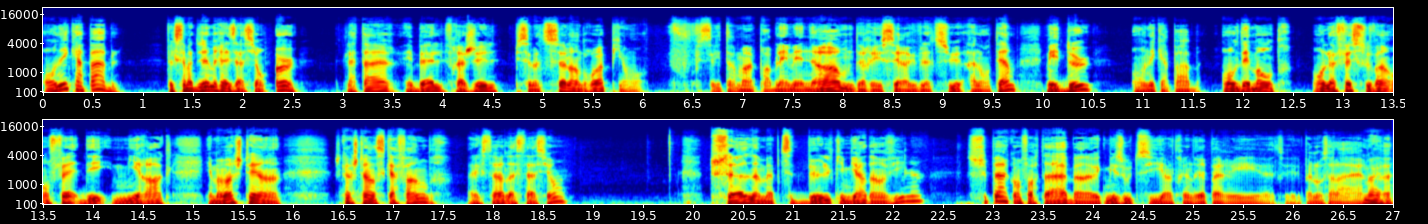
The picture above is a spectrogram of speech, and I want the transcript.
on est capable. Fait que c'est ma deuxième réalisation. Un, la Terre est belle, fragile, puis c'est notre seul endroit, puis on, c'est vraiment un problème énorme de réussir à vivre là-dessus à long terme. Mais deux, on est capable. On le démontre. On le fait souvent. On fait des miracles. Il y a un moment, j'étais en, quand j'étais en scaphandre à l'extérieur de la station, tout seul dans ma petite bulle qui me garde en vie, là. Super confortable, avec mes outils, en train de réparer euh, tu sais, les panneaux solaires. Ouais. là.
